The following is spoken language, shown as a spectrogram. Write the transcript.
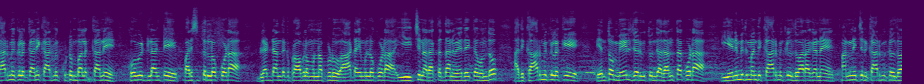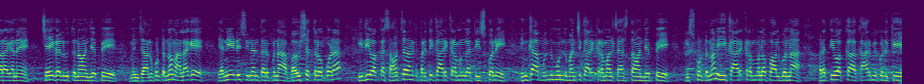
కార్మికులకు కానీ కార్మిక కుటుంబాలకు కానీ కోవిడ్ లాంటి పరిస్థితుల్లో కూడా బ్లడ్ అంతకు ప్రాబ్లం ఉన్నప్పుడు ఆ టైంలో కూడా ఈ ఇచ్చిన రక్తదానం ఏదైతే ఉందో అది కార్మికులకి ఎంతో మేలు జరుగుతుంది. అదంతా కూడా ఈ ఎనిమిది మంది కార్మికుల ద్వారాగానే మరణించిన కార్మికుల ద్వారాగానే చేయగలుగుతున్నామని చెప్పి మేము అనుకుంటున్నాం. అలాగే ఎన్ఏడి యూనియన్ తరపున భవిష్యత్తులో కూడా ఇది ఒక సంవత్సరానికి ప్రతి కార్యక్రమంగా తీసుకొని ఇంకా ముందు ముందు మంచి కార్యక్రమాలు చేస్తామని చెప్పి తీసుకుంటున్నాం. ఈ కార్యక్రమంలో పాల్గొన్న ప్రతి ఒక్క కార్మికుడికి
